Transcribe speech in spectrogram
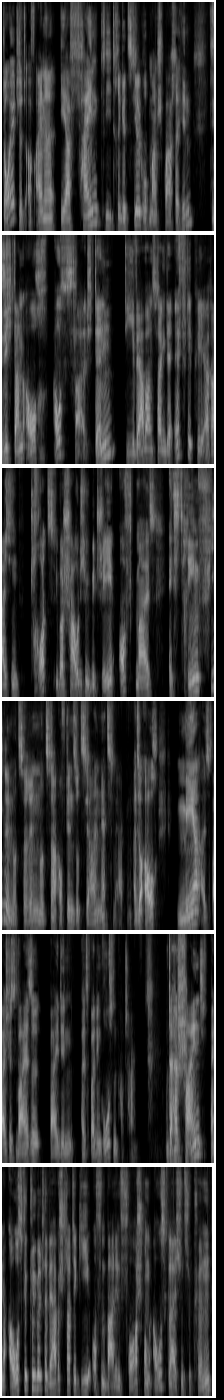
deutet auf eine eher feingliedrige Zielgruppenansprache hin, die sich dann auch auszahlt. Denn die Werbeanzeigen der FDP erreichen trotz überschaulichem Budget oftmals extrem viele Nutzerinnen und Nutzer auf den sozialen Netzwerken. Also auch mehr als beispielsweise bei den, als bei den großen Parteien. Und daher scheint eine ausgeklügelte Werbestrategie offenbar den Vorsprung ausgleichen zu können,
